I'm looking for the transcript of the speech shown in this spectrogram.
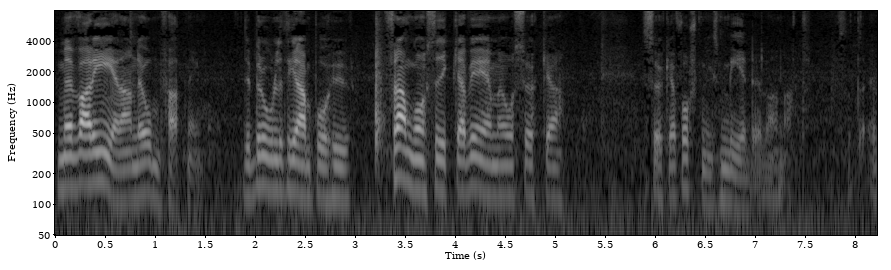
Med varierande omfattning. Det beror lite grann på hur framgångsrika vi är med att söka, söka forskningsmedel och annat. Att, eh,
